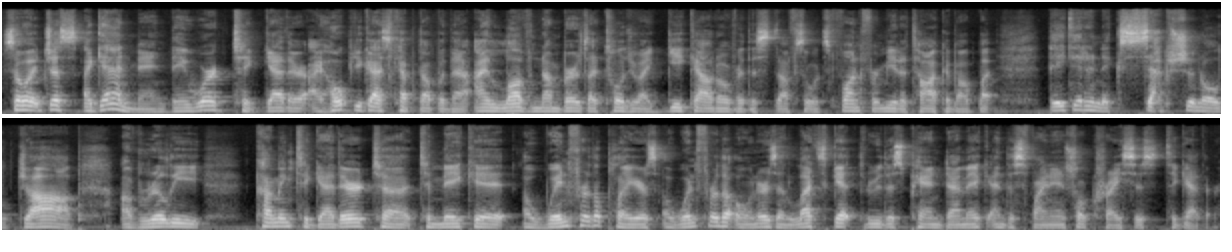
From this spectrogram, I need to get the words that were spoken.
So it just, again, man, they work together. I hope you guys kept up with that. I love numbers. I told you I geek out over this stuff. So it's fun for me to talk about. But they did an exceptional job of really coming together to to make it a win for the players, a win for the owners, and let's get through this pandemic and this financial crisis together.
